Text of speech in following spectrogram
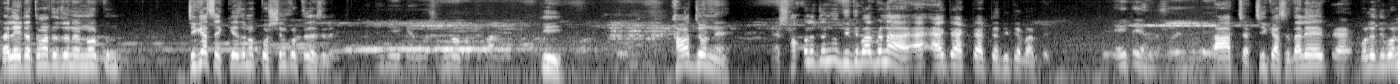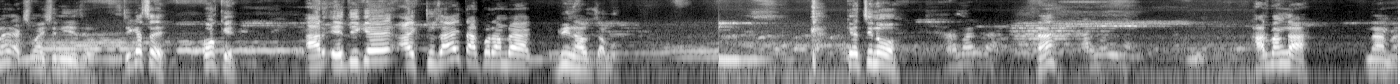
তাহলে এটা তোমাদের জন্য নতুন। ঠিক আছে? কে যেন কোশ্চেন করতে চাইছিলে? কি? খাওয়ার জন্যে। সকলের জন্য দিতে পারবে না একটা একটা একটা দিতে পারবে। আচ্ছা ঠিক আছে তাহলে বলে দিব না একসময় এসে নিয়ে যাও। ঠিক আছে? ওকে। আর এদিকে একটু যাই তারপর আমরা গ্রিন হাউস যাব। কে চিনো? হ্যাঁ? হারবাঙ্গা না না।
